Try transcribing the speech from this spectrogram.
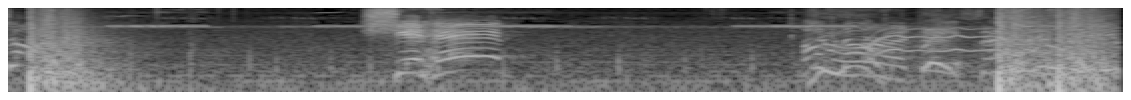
shot! Shithead! Oh, you no, are a decent...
